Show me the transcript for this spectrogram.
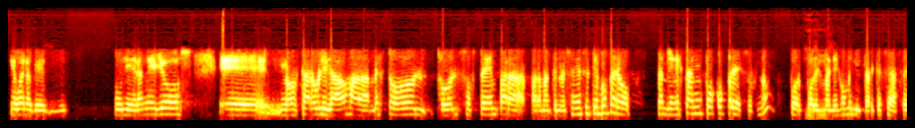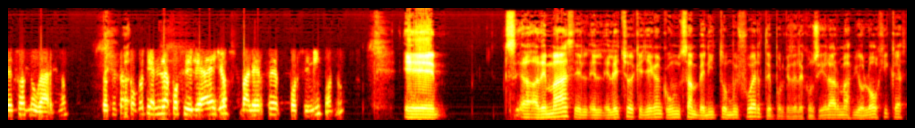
que bueno, que pudieran ellos eh, no estar obligados a darles todo el, todo el sostén para, para mantenerse en ese tiempo, pero también están un poco presos, ¿no? Por, por el manejo militar que se hace de esos lugares, ¿no? Entonces ah. tampoco tienen la posibilidad de ellos valerse por sí mismos, ¿no? Eh, además, el, el, el, hecho de que llegan con un San Benito muy fuerte, porque se les considera armas biológicas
